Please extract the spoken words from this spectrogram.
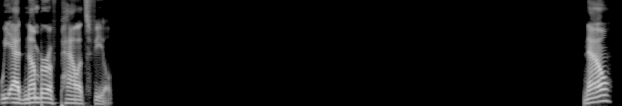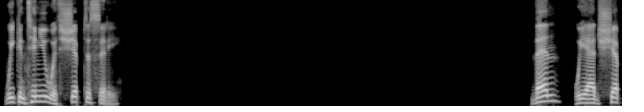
we add number of pallets field. Now, we continue with ship to city. Then, we add ship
